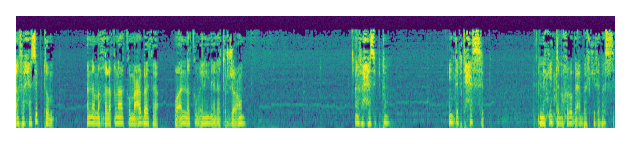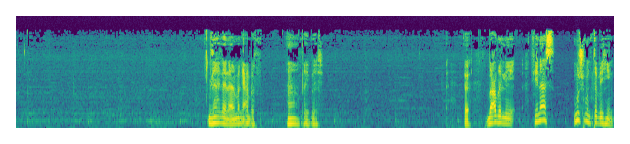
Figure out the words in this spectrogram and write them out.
أفحسبتم أنما خلقناكم عبثا وأنكم إلينا لا ترجعون؟ افحسبتم؟ أنت بتحسب إنك أنت مخلوق عبث كذا بس لا لا لا ماني عبث آه طيب إيش؟ أه، بعض اللي في ناس مش منتبهين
